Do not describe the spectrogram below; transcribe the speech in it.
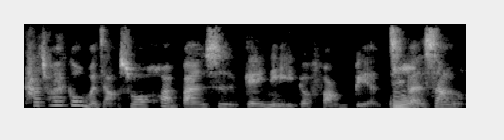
他就会跟我们讲说，换班是给你一个方便，基本上。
